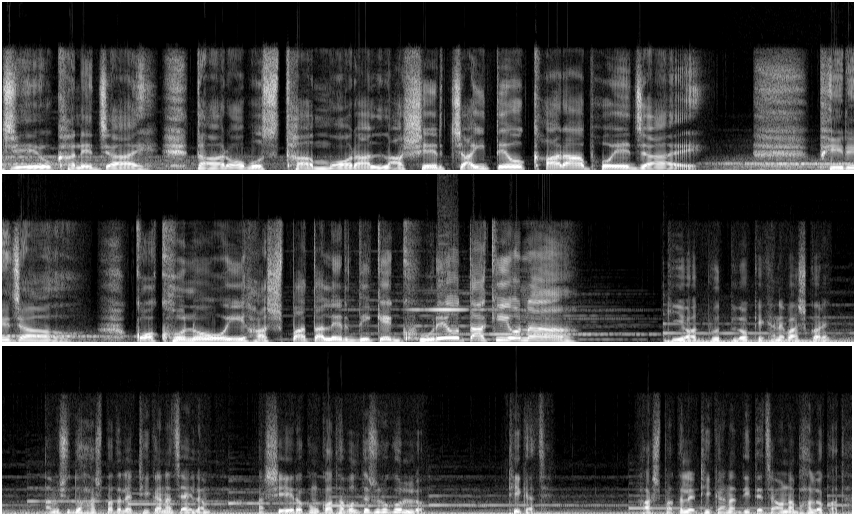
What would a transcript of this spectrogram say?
যে ওখানে যায় তার অবস্থা মরা লাশের চাইতেও খারাপ হয়ে যায়। ফিরে যাও। কখনো ওই হাসপাতালের দিকে ঘুরেও তাকিও না। কি অদ্ভুত লোক এখানে বাস করে। আমি শুধু হাসপাতালের ঠিকানা চাইলাম, আর সে এরকম কথা বলতে শুরু করল। ঠিক আছে, হাসপাতালের ঠিকানা দিতে চাও না ভালো কথা।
